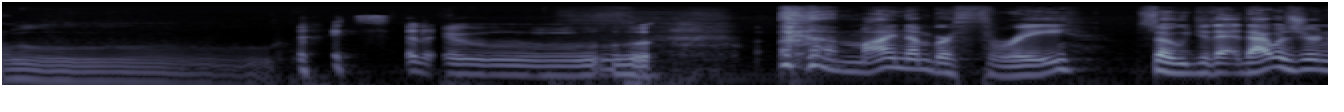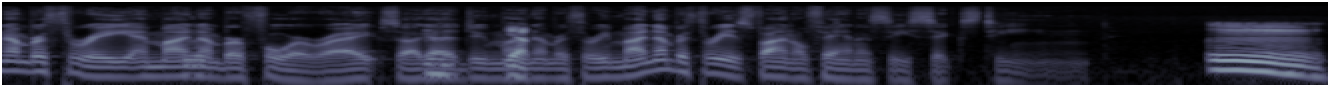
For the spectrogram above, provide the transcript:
Ooh. He said, Ooh. my number three. So that that was your number three and my Mm. number four, right? So I got to do my Yep. number three. My number three is Final Fantasy 16. Mm.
